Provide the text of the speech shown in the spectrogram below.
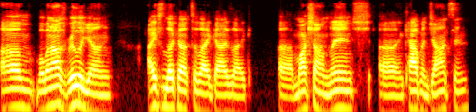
Um, well, when I was really young, I used to look up to like guys like uh, Marshawn Lynch uh, and Calvin Johnson.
